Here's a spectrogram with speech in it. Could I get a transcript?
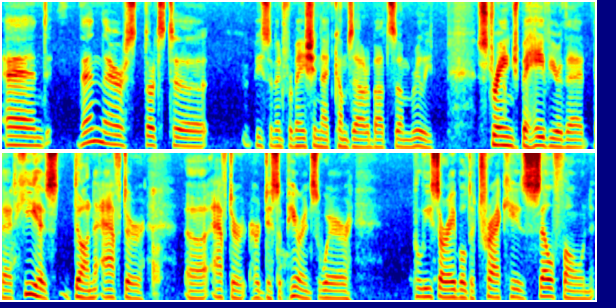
And then there starts to be some information that comes out about some really strange behavior that, that he has done after uh, after her disappearance, where police are able to track his cell phone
